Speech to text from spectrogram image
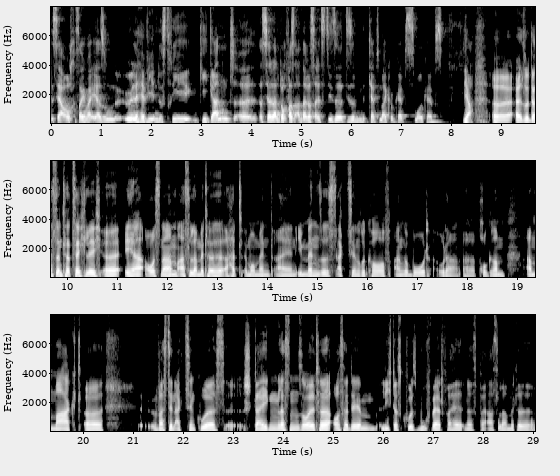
ist ja auch, sag ich mal, eher so ein Öl-Heavy-Industrie-Gigant. Äh, das ist ja dann doch was anderes als diese, diese Mid-Caps, Micro-Caps, Small-Caps. Ja, äh, also das sind tatsächlich äh, eher Ausnahmen. ArcelorMittal hat im Moment ein immenses Aktienrückkaufangebot oder äh, Programm am Markt, äh, was den Aktienkurs äh, steigen lassen sollte. Außerdem liegt das Kurs-Buchwert-Verhältnis bei ArcelorMittal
